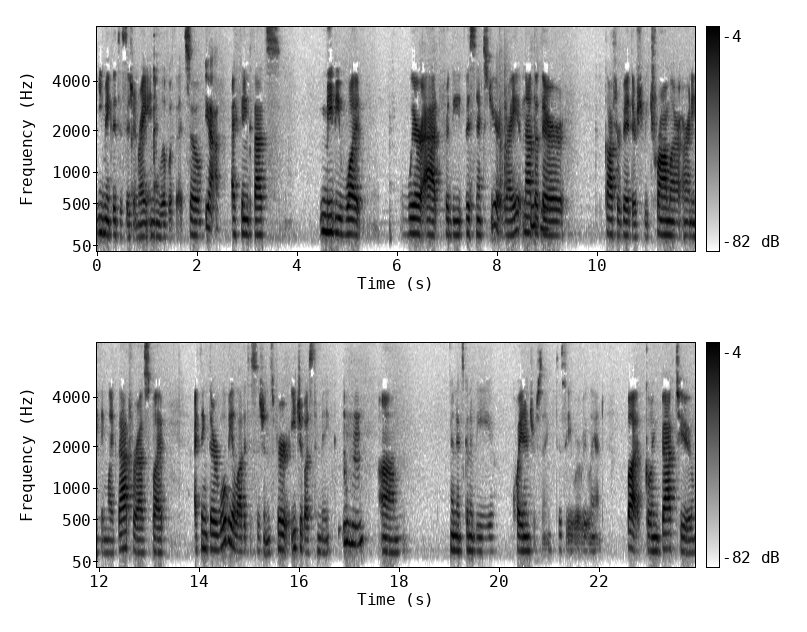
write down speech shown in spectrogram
you make the decision, right? And you live with it. So Yeah. I think that's maybe what we're at for the this next year, right? Not that Mhm. there, God forbid, there should be trauma or anything like that for us, but I think there will be a lot of decisions for each of us to make, hmm um, and it's going to be quite interesting to see where we land. But going back to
